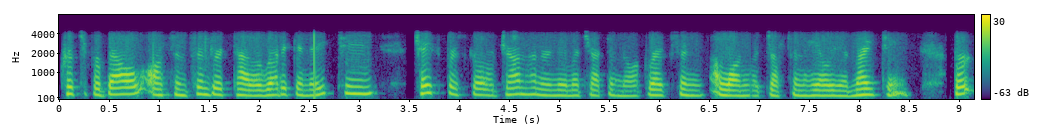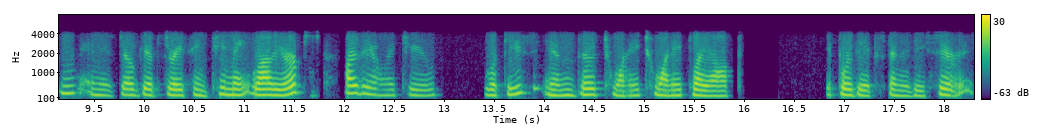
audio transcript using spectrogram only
Christopher Bell, Austin Cindric, Tyler Reddick in 18, Chase Briscoe, John Hunter Nemechek, and Noah Gragson, along with Justin Haley in 19. Burton and his Joe Gibbs Racing teammate Riley Herbst are the only two rookies in the 2020 playoff for the Xfinity Series.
